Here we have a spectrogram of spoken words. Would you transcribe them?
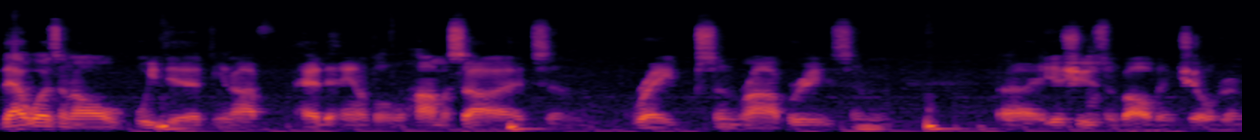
that wasn't all we did. You know, I've had to handle homicides and rapes and robberies and uh, issues involving children.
